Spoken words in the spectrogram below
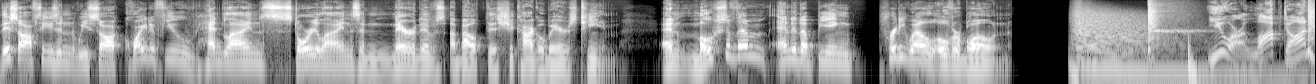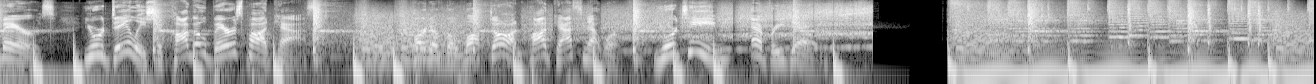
This offseason, we saw quite a few headlines, storylines, and narratives about this Chicago Bears team. And most of them ended up being pretty well overblown. You are Locked On Bears, your daily Chicago Bears podcast. Part of the Locked On Podcast Network, your team every day.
